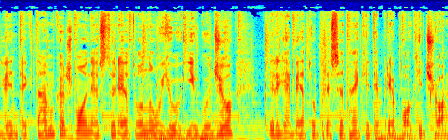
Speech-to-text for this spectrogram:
vien tik tam, kad žmonės turėtų naujų įgūdžių ir gebėtų prisitaikyti prie pokyčių.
